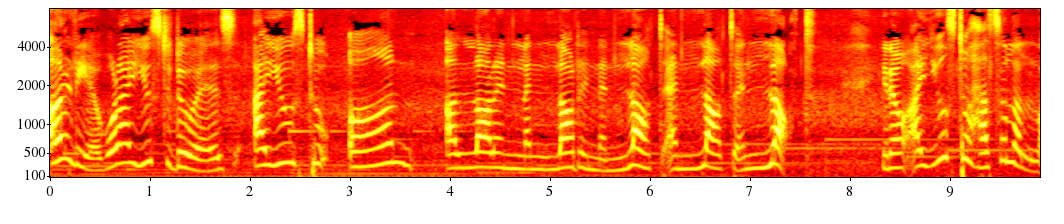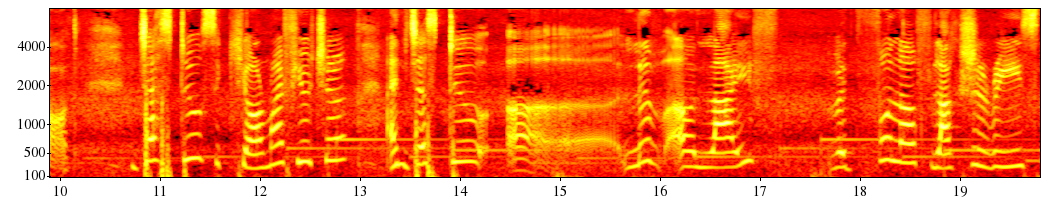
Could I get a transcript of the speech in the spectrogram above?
earlier, what I used to do is I used to earn a lot and a lot and a lot and lot and lot. You know, I used to hustle a lot just to secure my future and just to uh, live a life with full of luxuries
